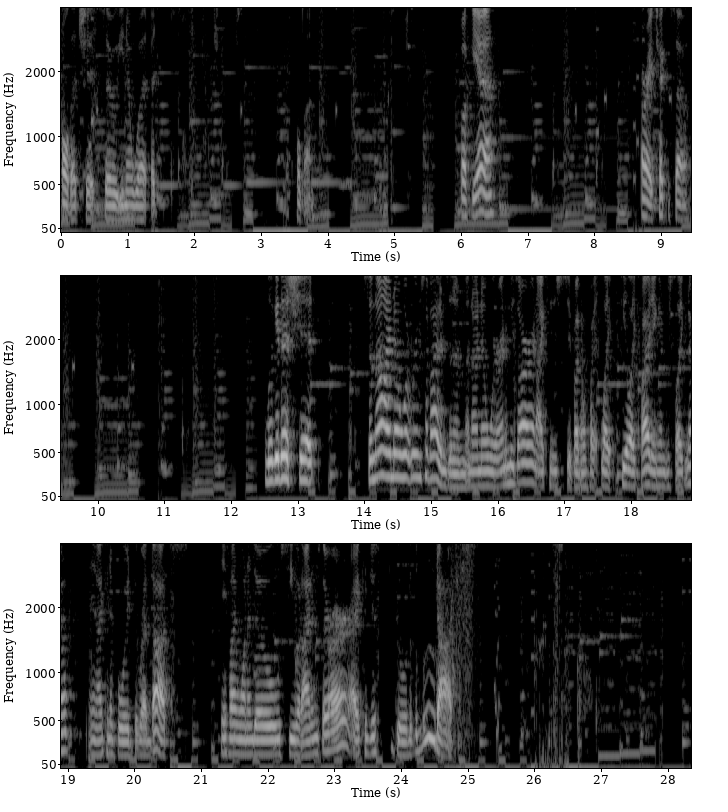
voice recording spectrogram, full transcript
all that shit, so, you know what? Hold on. Fuck yeah. Alright, check this out. Look at this shit. So now I know what rooms have items in them, and I know where enemies are, and I can just, if I don't fight, like feel like fighting, I'm just like, nope, and I can avoid the red dots. If I want to go see what items there are, I can just go to the blue dots. so good.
